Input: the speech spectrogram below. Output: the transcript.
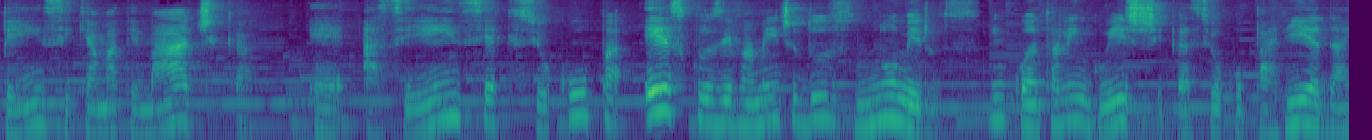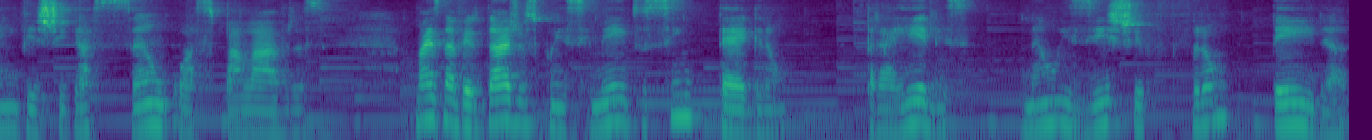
pense que a matemática é a ciência que se ocupa exclusivamente dos números, enquanto a linguística se ocuparia da investigação com as palavras. Mas na verdade os conhecimentos se integram. Para eles não existe fronteira.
